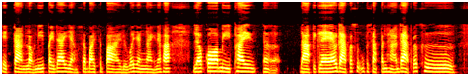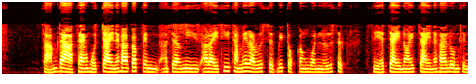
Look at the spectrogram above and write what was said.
เหตุการณ์เหล่านี้ไปได้อย่างสบายๆหรือว่ายังไงนะคะ แล้วก็มีไพ่ดาบอีกแล้ว ดาบก็คืออุปสรรคปัญหาดาบก็คือ สามดาบแทงหัวใจนะคะ ก็เป็นอาจจะมีอะไรที่ทำให้เรารู้สึกวิตกกังวล หรือรู้สึกเสียใจน้อยใจนะคะ รวมถึง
